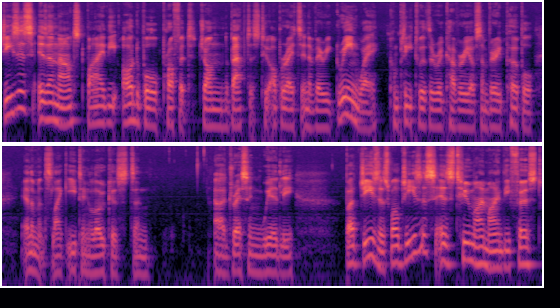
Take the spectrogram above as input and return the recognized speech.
Jesus is announced by the oddball prophet John the Baptist, who operates in a very green way, complete with the recovery of some very purple elements like eating locusts and uh, dressing weirdly. But Jesus, well, Jesus is to my mind the first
